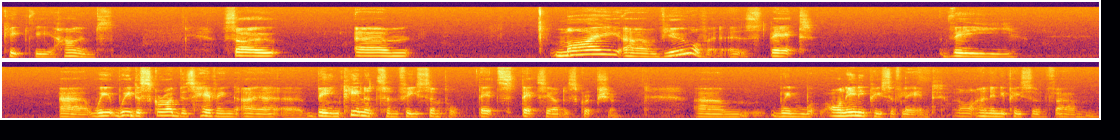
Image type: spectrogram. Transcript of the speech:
keep their homes. So um, my uh, view of it is that the uh, we, we described as having uh, being tenants in fee simple. That's that's our description. Um, when on any piece of land, on any piece of um,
